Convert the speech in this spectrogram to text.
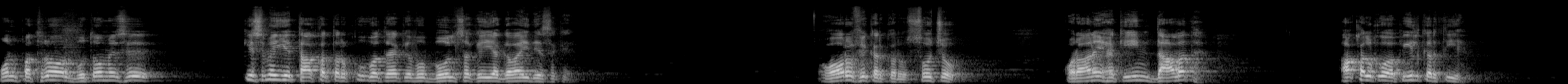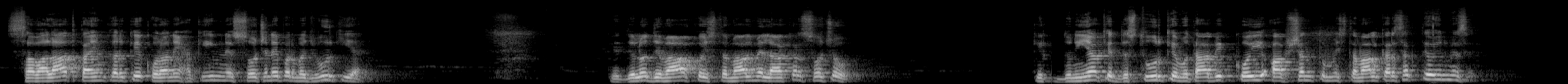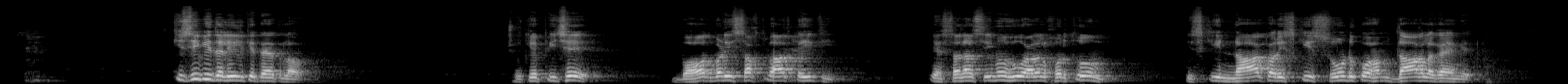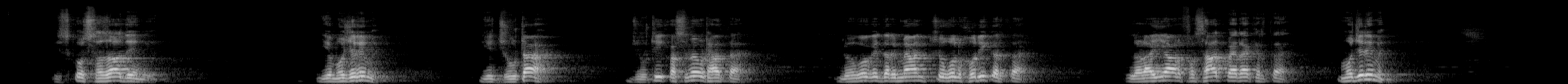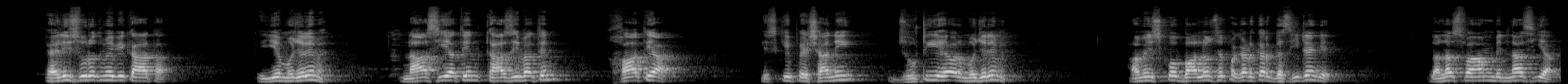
ان پتھروں اور بتوں میں سے کس میں یہ طاقت اور قوت ہے کہ وہ بول سکے یا گواہی دے سکے؟ غور و فکر کرو، سوچو۔ قرآن حکیم دعوت ہے، عقل کو اپیل کرتی ہے۔ سوالات قائم کر کے قرآن حکیم نے سوچنے پر مجبور کیا ہے کہ دل و دماغ کو استعمال میں لا کر سوچو کہ دنیا کے دستور کے مطابق کوئی آپشن تم استعمال کر سکتے ہو ان میں سے۔ کسی بھی دلیل کے تحت لاؤ۔ چونکہ پیچھے بہت بڑی سخت بات کہی تھی کہ ثنا سیم ہو الخرتوم اس کی ناک اور اس کی سونڈ کو ہم داغ لگائیں گے، اس کو سزا دیں گے۔ یہ مجرم ہے، یہ جھوٹا ہے، جھوٹی قسمیں اٹھاتا ہے، لوگوں کے درمیان چغل خوری کرتا ہے، لڑائیاں اور فساد پیدا کرتا ہے۔ مجرم ہے۔ پہلی صورت میں بھی کہا تھا کہ یہ مجرم ہے۔ ناسیتن کاذبتن خاتیہ اس کی پیشانی جھوٹی ہے اور مجرم ہے۔ ہم اس کو بالوں سے پکڑ کر گھسیٹیں گے۔ لنس فام بناسیا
